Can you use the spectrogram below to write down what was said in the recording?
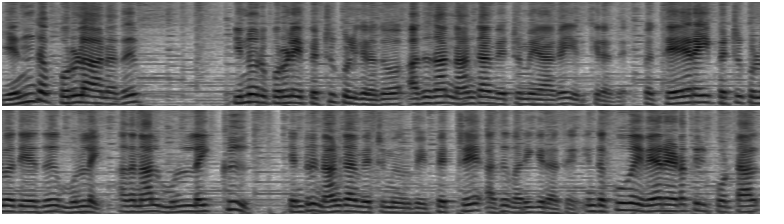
எந்த பொருளானது இன்னொரு பொருளை பெற்றுக்கொள்கிறதோ அதுதான் நான்காம் வேற்றுமையாக இருக்கிறது. இப்போ தேரை பெற்றுக்கொள்வது எது? முல்லை. அதனால் முல்லைக்கு என்று நான்காம் வேற்றுமை உருவை பெற்றே அது வருகிறது. இந்த கூவை வேற இடத்தில் போட்டால்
